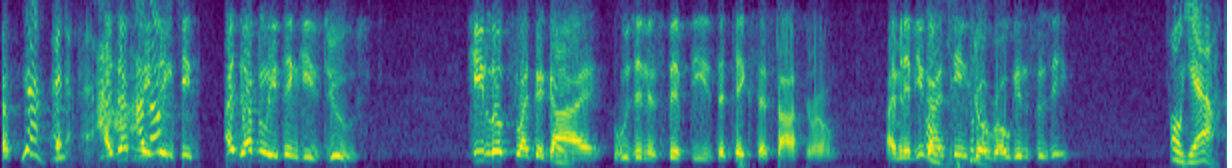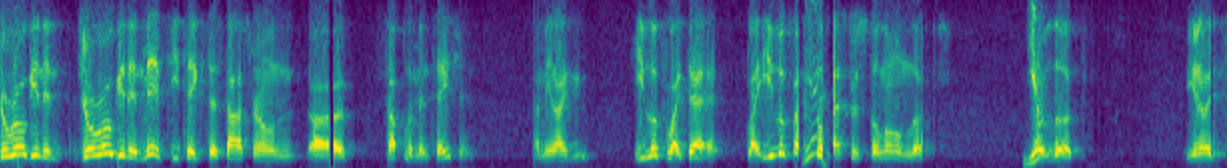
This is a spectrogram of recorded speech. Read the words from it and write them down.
yeah. And I, I definitely know- think he's. I definitely think he's juiced. He looks like a guy who's in his fifties that takes testosterone. I mean, have you Oh, guys seen Joe on. Rogan's physique? Oh yeah, Joe Rogan and Joe Rogan admits he takes testosterone uh, supplementation. I mean, I he looks like that. Like he looks like Yeah. Sylvester Stallone looks yep. or looked. You know, it's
